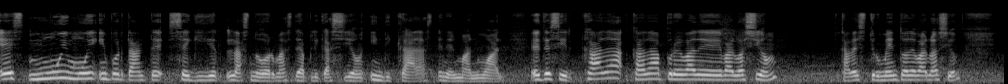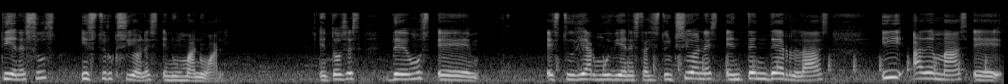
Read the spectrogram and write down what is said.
es muy muy importante seguir las normas de aplicación indicadas en el manual. Es decir, cada, cada prueba de evaluación, cada instrumento de evaluación tiene sus instrucciones en un manual. Entonces debemos eh, estudiar muy bien estas instrucciones, entenderlas y además eh,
